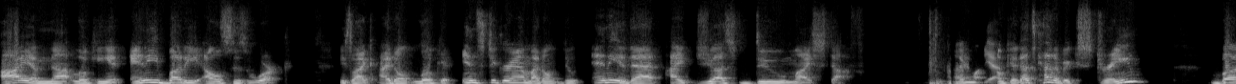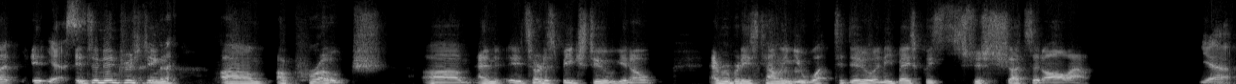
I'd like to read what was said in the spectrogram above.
I am not looking at anybody else's work. He's like, I don't look at Instagram. I don't do any of that. I just do my stuff. I'm like, yeah. okay, that's kind of extreme, but it, yes. it's an interesting um, approach. Um, and it sort of speaks to, you know, everybody's telling you what to do, and he basically just shuts it all out. Yeah.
